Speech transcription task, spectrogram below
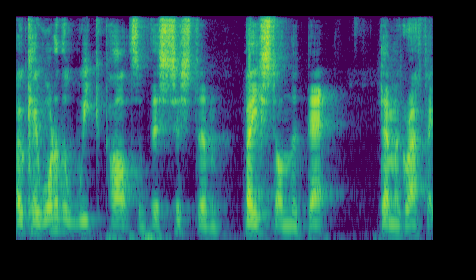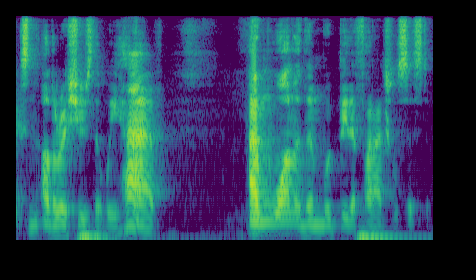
okay, what are the weak parts of this system based on the debt demographics and other issues that we have? And one of them would be the financial system.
